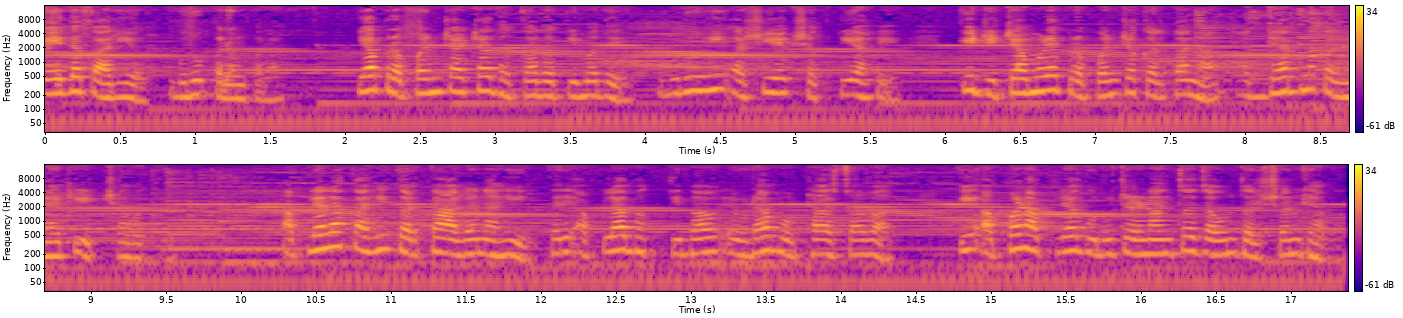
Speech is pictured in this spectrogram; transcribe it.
वेदकार्य गुरु परंपरा. या प्रपंचाच्या धकाधकीमध्ये गुरु ही अशी एक शक्ती आहे की जिच्यामुळे प्रपंच करताना अध्यात्म करण्याची इच्छा होते. आपल्याला काही करता आलं नाही तरी आपला भक्तिभाव एवढा मोठा असावा की आपण आपल्या गुरुचरणांचं जाऊन दर्शन घ्यावं.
